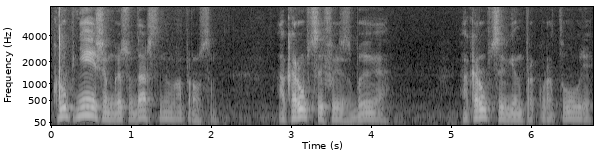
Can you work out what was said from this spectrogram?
крупнейшим государственным вопросам. О коррупции ФСБ, о коррупции в Генпрокуратуре.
